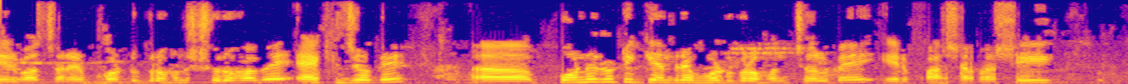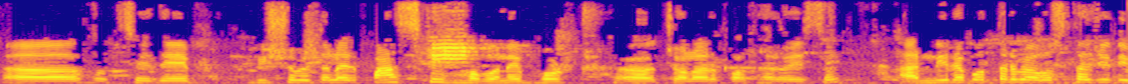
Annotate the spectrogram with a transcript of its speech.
নির্বাচনের ভোট গ্রহণ শুরু হবে। একযোগে পনেরোটি কেন্দ্রে ভোট গ্রহণ চলবে। এর পাশাপাশি হচ্ছে যে বিশ্ববিদ্যালয়ের পাঁচটি ভবনে ভোট চলার কথা রয়েছে। আর নিরাপত্তার ব্যবস্থা যদি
